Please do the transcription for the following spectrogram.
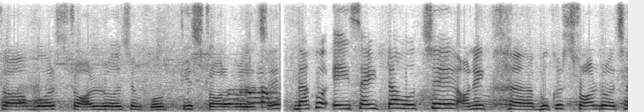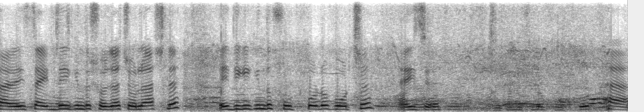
সব বইয়ের স্টল রয়েছে, ভর্তি স্টল রয়েছে। দেখো, এই সাইডটা হচ্ছে অনেক বুকের স্টল রয়েছে, আর এই সাইড দিয়ে কিন্তু সোজা চলে আসলে, এইদিকে কিন্তু ফুড কোর্টও পড়ছে। এই যে হ্যাঁ।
